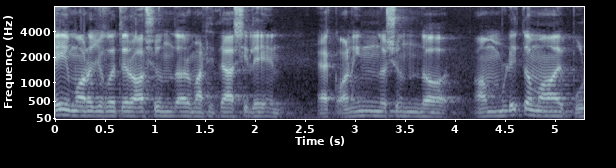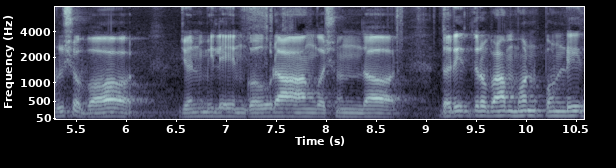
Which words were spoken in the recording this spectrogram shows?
এই মরজগতের অসুন্দর মাটিতে আসিলেন এক অনিন্দ সুন্দর, অমৃতময় পুরুষ বর জন্মিলেন গৌরাঙ্গ সুন্দর, দরিদ্র ব্রাহ্মণ পণ্ডিত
